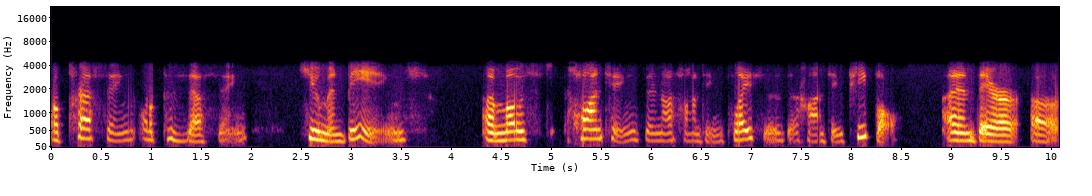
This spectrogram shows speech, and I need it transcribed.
oppressing or possessing human beings. Uh, most hauntings, they're not haunting places, they're haunting people. And they're uh,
